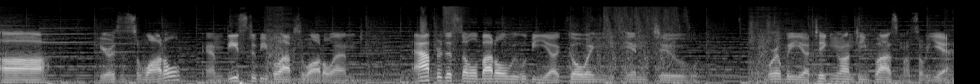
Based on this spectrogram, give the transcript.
uh, here's a Sewaddle, and these two people have Sewaddle, and after this double battle, we'll be uh, going into... We'll be uh, taking on Team Plasma, so yeah.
